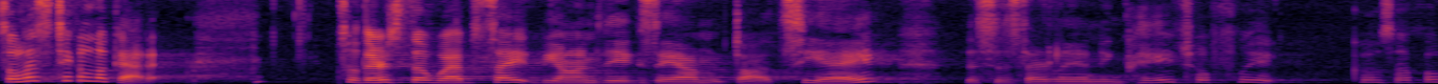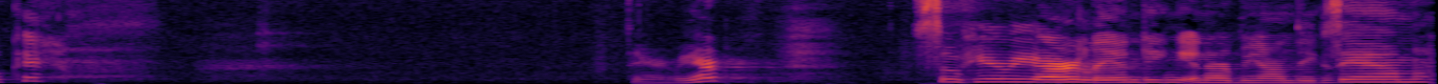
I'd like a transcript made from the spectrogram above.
So let's take a look at it. So there's the website, beyondtheexam.ca. This is their landing page. Hopefully it goes up okay. There we are. So here we are landing in our Beyond the Exam,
